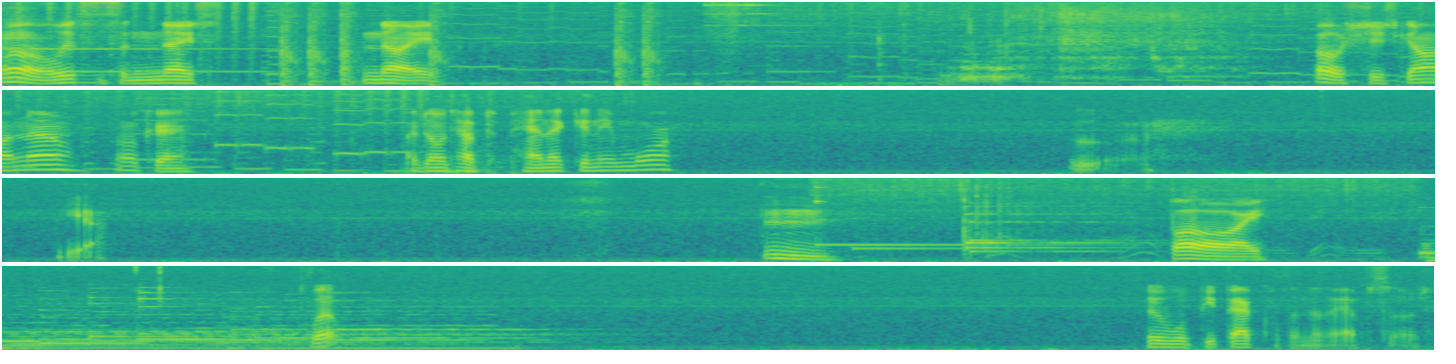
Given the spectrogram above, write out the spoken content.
Well, at least it's a nice night. Oh, she's gone now? Okay. I don't have to panic anymore? Bye. Well. We will be back with another episode.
